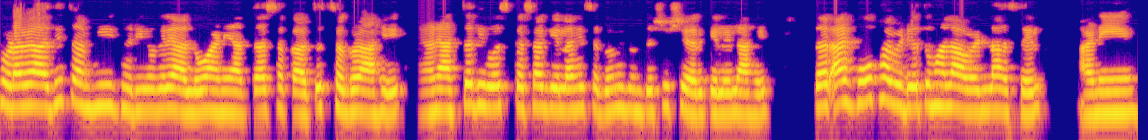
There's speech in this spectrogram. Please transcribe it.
थोडा वेळ आधीच आम्ही घरी वगैरे आलो आणि आता सकाळच सगळं आहे. आणि आजचा दिवस कसा गेला हे सगळं मी तुमच्याशी शेअर केलेलं आहे. तर आय होप हा व्हिडिओ तुम्हाला आवडला असेल. आणि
